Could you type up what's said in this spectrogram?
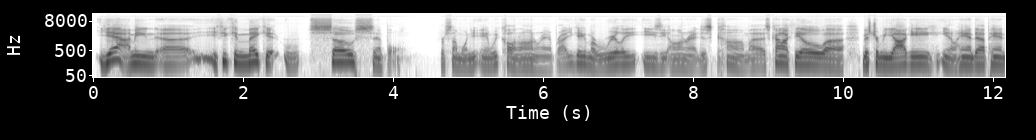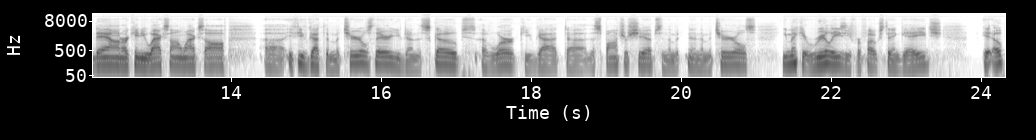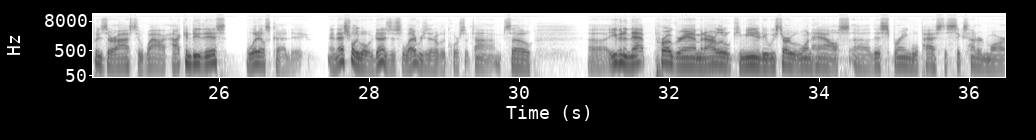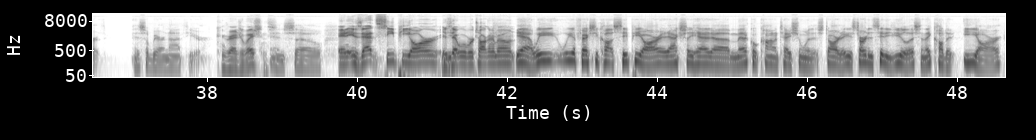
yeah, I mean, uh, if you can make it r- so simple for someone, and we call it an on ramp, right? You give them a really easy on ramp, just come. Uh, it's kind of like the old uh, Mr. Miyagi, you know, hand up, hand down, or can you wax on, wax off? Uh, if you've got the materials there, you've done the scopes of work, you've got uh, the sponsorships and the, and the materials, you make it real easy for folks to engage. It opens their eyes to, wow, I can do this. What else could I do? And that's really what we've done is just leverage that over the course of time. So uh, even in that program in our little community, we started with one house. Uh, this spring, we'll pass the 600 mark. This will be our ninth year. Congratulations. And so And is that CPR? Is Yeah. that what we're talking about? Yeah, we we affectionately call it CPR. It actually had a medical connotation when it started. It started in the city of Euless, and they called it ER.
